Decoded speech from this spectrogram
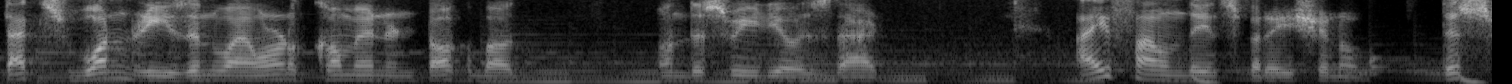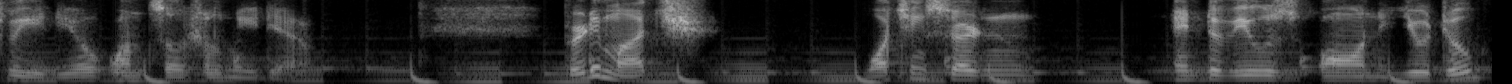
that's one reason why I want to come in and talk about on this video is that I found the inspiration of this video on social media. Pretty much watching certain interviews on YouTube,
